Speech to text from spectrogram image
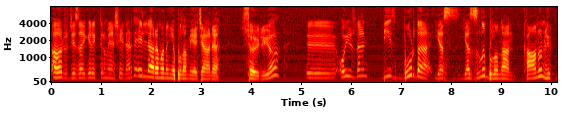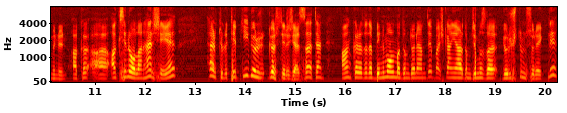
ağır cezayı gerektirmeyen şeylerde elle aramanın yapılamayacağını söylüyor. E, o yüzden biz burada yaz- yazılı bulunan kanun hükmünün aka- a- aksine olan her şeye her türlü tepkiyi gör- göstereceğiz. Zaten Ankara'da da benim olmadığım dönemde başkan yardımcımızla görüştüm sürekli.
